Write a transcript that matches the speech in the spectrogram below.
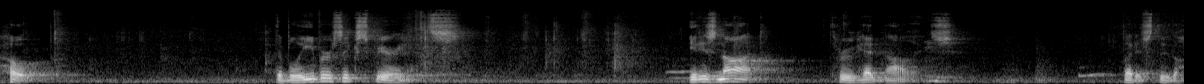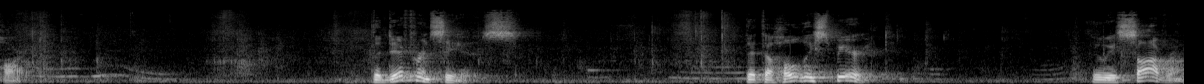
hope, the believer's experience, it is not through head knowledge, but it's through the heart. The difference is that the Holy Spirit who is sovereign,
